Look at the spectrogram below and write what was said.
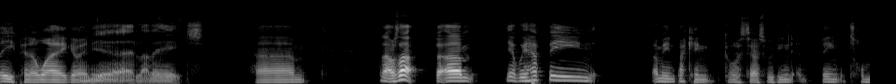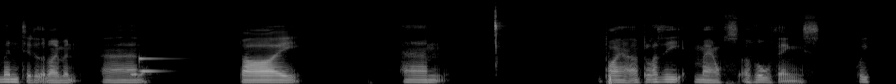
beeping away, going, "Yeah, love it." Um, and that was that. But um, yeah, we have been. I mean, back in Goldhurst Terrace, we've been being tormented at the moment um, by um, by a bloody mouse of all things we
